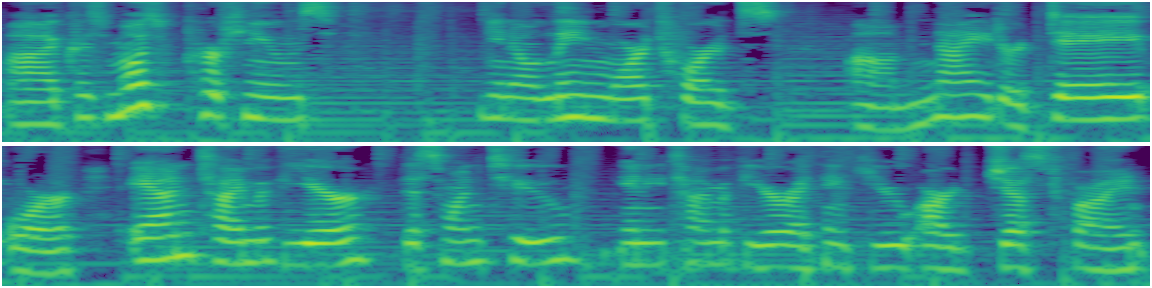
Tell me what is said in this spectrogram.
Because uh, most perfumes, you know, lean more towards um, night or day or and time of year. This one too, any time of year, I think you are just fine.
